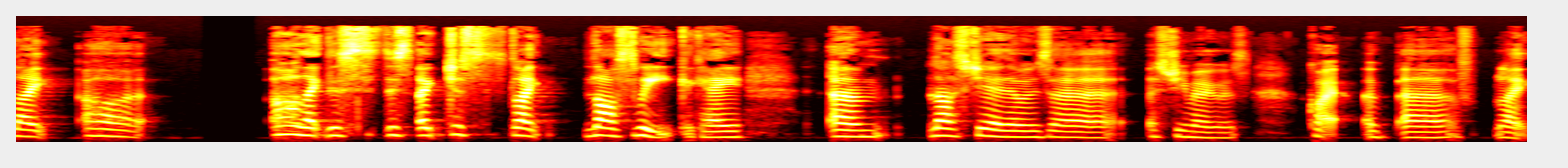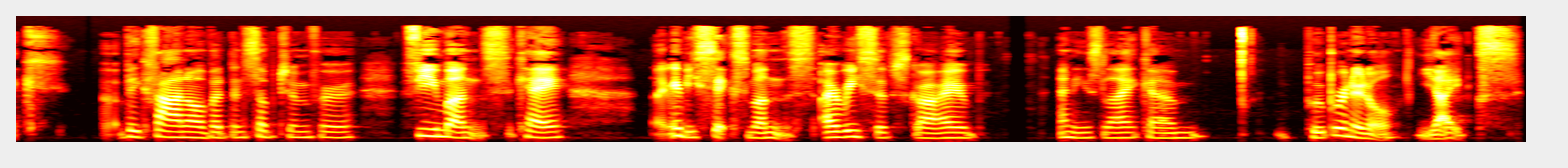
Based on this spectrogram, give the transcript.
like uh oh like this this like just like last week okay um last year there was a a streamer was quite a uh like a big fan of i'd been subbed to him for a few months okay like maybe six months i resubscribe and he's like um pooper noodle yikes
